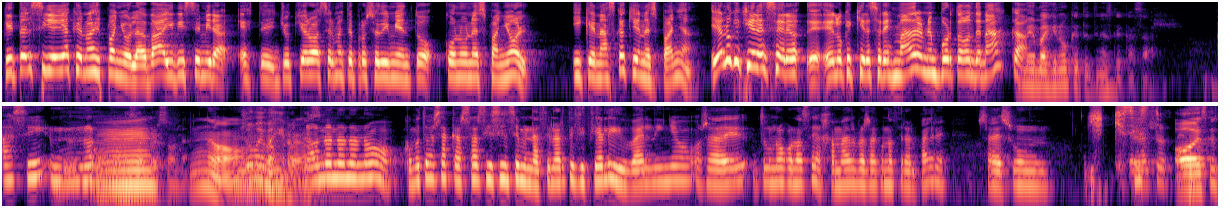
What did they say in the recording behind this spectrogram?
¿qué tal si ella que no es española va y dice, mira, este, yo quiero hacerme este procedimiento con un español y que nazca aquí en España? Ella lo que quiere ser, eh, eh, lo que quiere ser es madre, no importa dónde nazca. Me imagino que te tienes que casar Ah, sí. No, con esa persona. No. Yo me imagino creo. que No, no, no, no, no. ¿Cómo te vas a casar si es inseminación artificial y va el niño? O sea, eh, tú no conoces, jamás vas a conocer al padre. O sea, es un... ¿Qué es esto? Oh, es que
